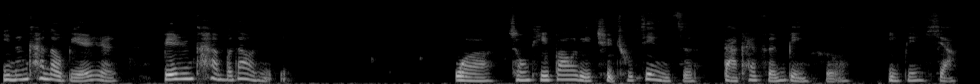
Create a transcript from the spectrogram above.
你能看到别人，别人看不到你。我从提包里取出镜子，打开粉饼盒，一边想：“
